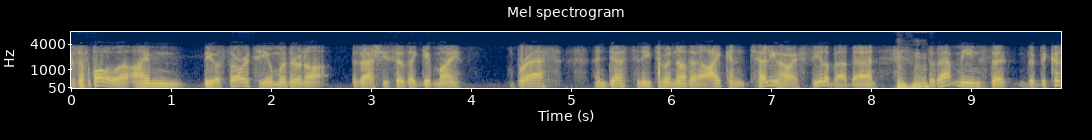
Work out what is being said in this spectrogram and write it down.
As a follower, I'm the authority on whether or not, as Ashley says, I give my breath and destiny to another. I can tell you how I feel about that. Mm-hmm. So that means that, that because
